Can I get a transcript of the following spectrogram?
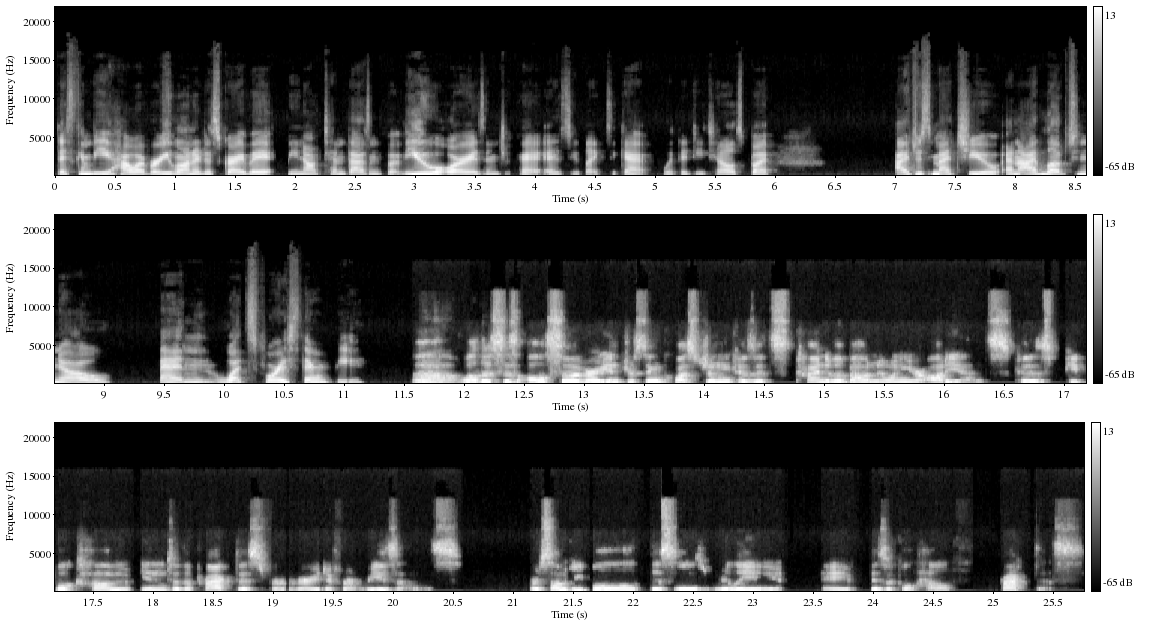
This can be however you want to describe it, you know, 10,000 foot view or as intricate as you'd like to get with the details. But I just met you and I'd love to know, Ben, what's forest therapy? Ah, well, this is also a very interesting question because it's kind of about knowing your audience because people come into the practice for very different reasons. For some people, this is really a physical health practice.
